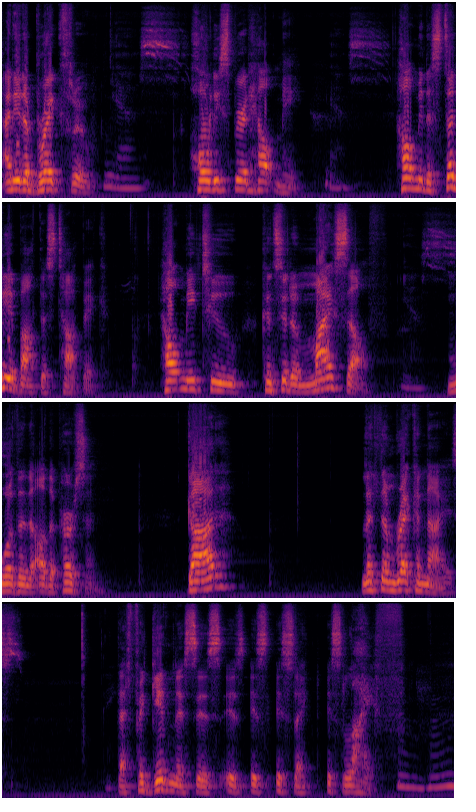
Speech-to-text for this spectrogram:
I need a breakthrough. Yes. Holy Spirit, help me. Yes. Help me to study about this topic. Help me to consider myself Yes. more than the other person. God, let them recognize that forgiveness is is is, is like it's life. Mm-hmm.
